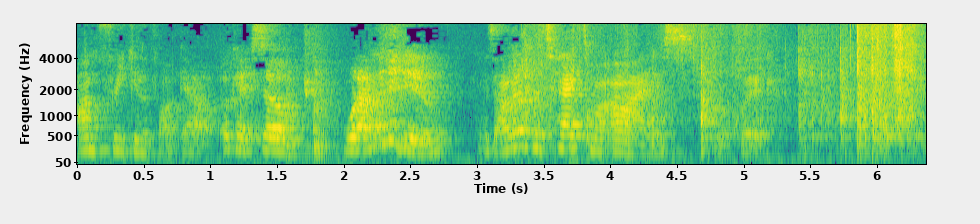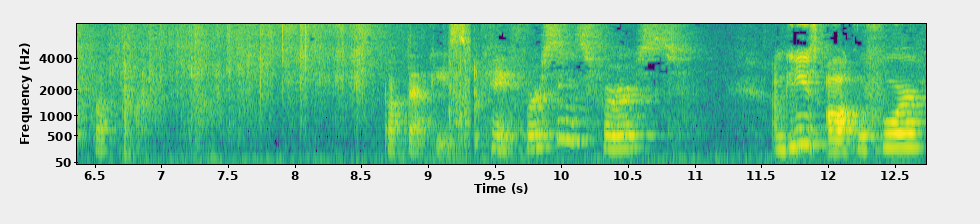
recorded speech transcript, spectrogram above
I'm freaking the fuck out. Okay, so what I'm gonna do is I'm gonna protect my eyes real quick. Fuck. Fuck that piece. Okay, first things first. I'm gonna use Aquaphor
